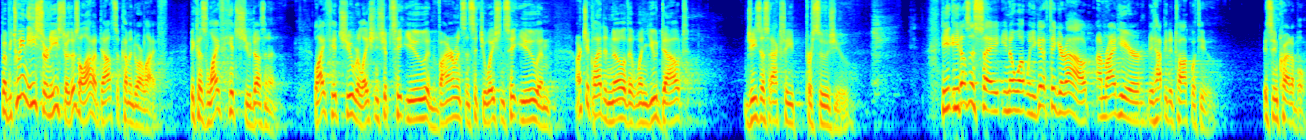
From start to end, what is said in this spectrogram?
But between Easter and Easter, there's a lot of doubts that come into our life. Because life hits you, doesn't it? Life hits you, relationships hit you, environments and situations hit you. And aren't you glad to know that when you doubt, Jesus actually pursues you? He, he doesn't say, you know what, when you get it figured out, I'm right here, be happy to talk with you. It's incredible.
